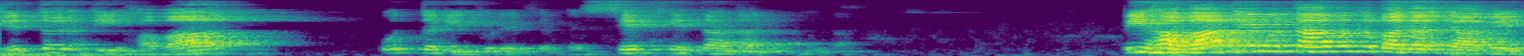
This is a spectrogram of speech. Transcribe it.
ਜਿੱਧਰ ਦੀ ਹਵਾ ਉਧਰ ਹੀ ਤੁਰੇ ਫਿਰਦੇ, ਸਿੱਖ ਇਦਾਂ ਦਾ ਨਹੀਂ ਹੁੰਦਾ। ਵੀ ਹਵਾ ਦੇ ਮੁਤਾਬਕ ਬਦਲ ਜਾਵੇ,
